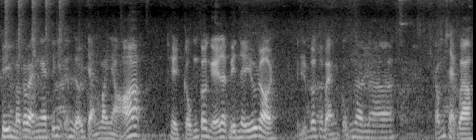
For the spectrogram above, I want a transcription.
khi mà các bạn nghe tiếng nhịp đánh lửa chậm và nhỏ thì cũng có nghĩa là pin yếu rồi. Thì lúc đó các bạn cũng nên ờ, cắm sạc vào.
